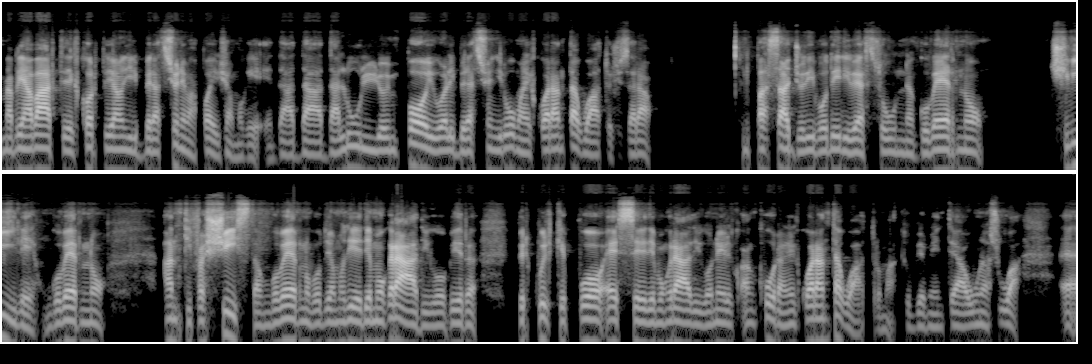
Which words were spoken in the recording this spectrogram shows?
una prima parte del corpo italiano di liberazione, ma poi diciamo che da da da luglio in poi, con la liberazione di Roma nel '44, ci sarà il passaggio dei poteri verso un governo civile, un governo antifascista, un governo potremmo dire democratico per per quel che può essere democratico nel ancora nel '44, ma che ovviamente ha una sua, ehm,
